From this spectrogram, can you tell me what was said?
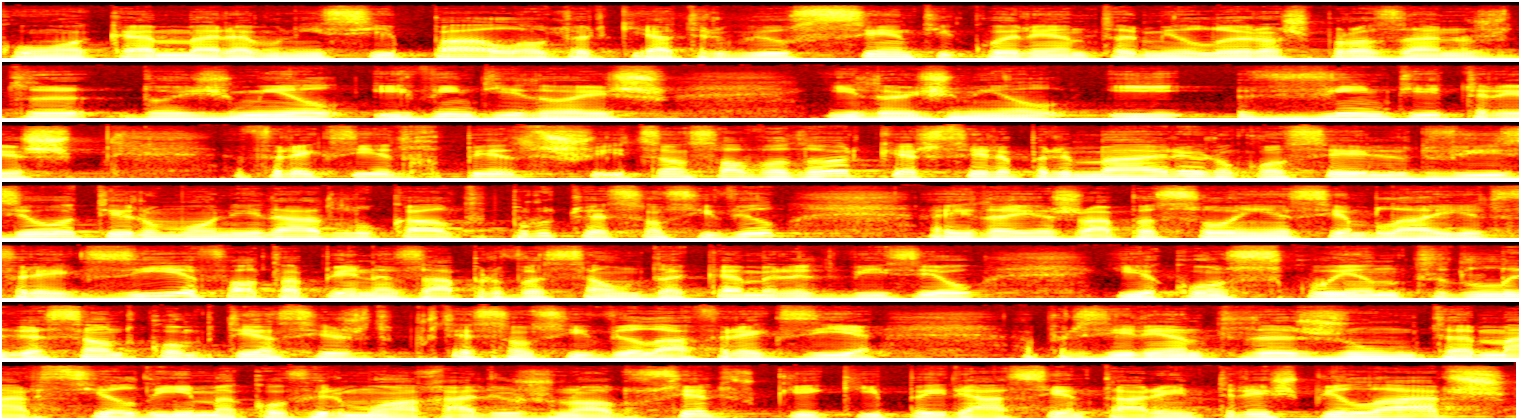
com a Câmara Municipal, a autarquia atribuiu 140 mil euros para os anos de 2022 e 2023. A freguesia de Repesos e de São Salvador quer ser a primeira no Conselho de Viseu a ter uma unidade local de Proteção Civil. A ideia já passou em Assembleia de Freguesia, falta apenas a aprovação da Câmara de Viseu e a consequente delegação de competências de proteção civil à freguesia. A Presidente da Junta, Márcia Lima, confirmou à Rádio Jornal do Centro que a equipa irá assentar em três pilares:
